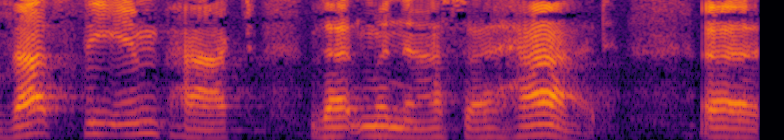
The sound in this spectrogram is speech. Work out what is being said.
that's the impact that Manasseh had. Uh,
